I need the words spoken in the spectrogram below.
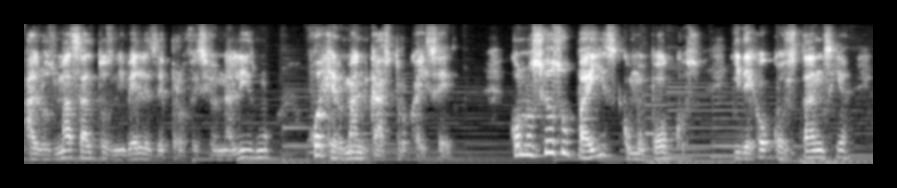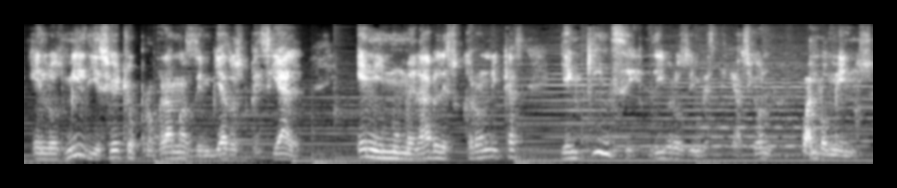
a los más altos niveles de profesionalismo fue Germán Castro Caicedo. Conoció su país como pocos y dejó constancia en los 1018 programas de enviado especial, en innumerables crónicas y en 15 libros de investigación, cuando menos.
